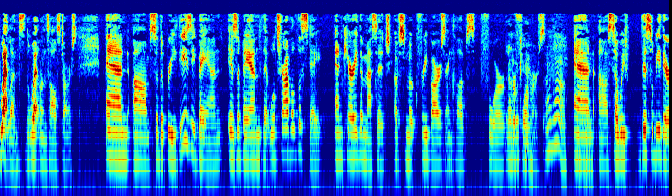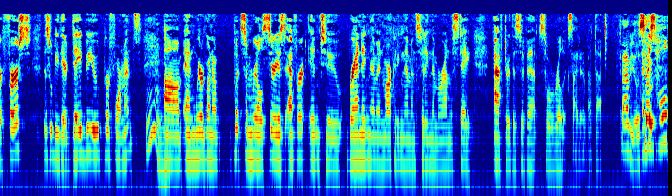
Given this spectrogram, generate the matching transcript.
wetlands, the wetlands all stars. And um, so the Breathe Easy Band is a band that will travel the state and carry the message of smoke-free bars and clubs for Oh, okay. performers. Uh-huh. And uh, so we this will be their first, this will be their debut performance, Mm. um, and we're going to put some real serious effort into branding them and marketing them and sending them around the state after this event. So we're real excited about that. Fabulous. And So, this whole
